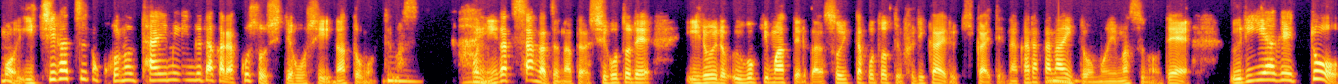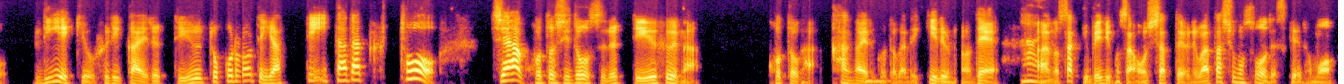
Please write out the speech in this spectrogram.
もう1月のこのタイミングだからこそしてほしいなと思ってます。うんもうはい。2月3月になったら仕事でいろいろ動き回ってるから、そういったことって振り返る機会ってなかなかないと思いますので、売上と利益を振り返るっていうところでやっていただくと、じゃあ今年どうするっていうふうなことが考えることができるので、はい。あの、さっきベリコさんおっしゃったように、私もそうですけれども、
